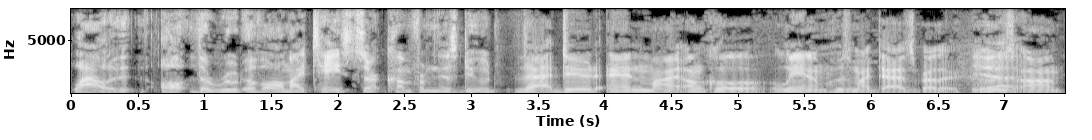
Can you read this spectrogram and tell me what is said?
wow, all the root of all my tastes are come from this dude? That dude and my uncle Liam, who's my dad's brother, who's Yeah. um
